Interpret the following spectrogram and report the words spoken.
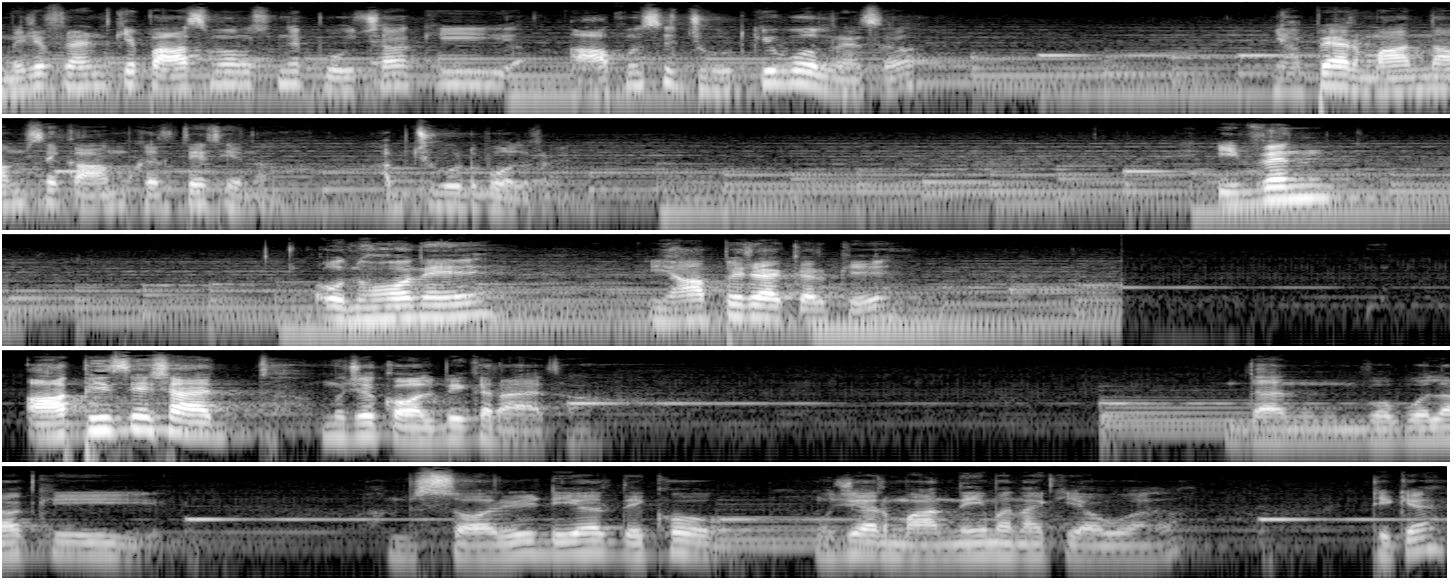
मेरे फ्रेंड के पास में उसने पूछा कि, आप मुझसे झूठ क्यों बोल रहे हैं, सर? यहाँ पे अरमान नाम से काम करते थे ना, अब झूठ बोल रहे हैं। इवन उन्होंने यहाँ पे रह करके आप ही से शायद मुझे कॉल भी कराया था। देन वो बोला कि सॉरी डियर देखो, मुझे अरमान ने ही मना किया हुआ था ठीक है?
